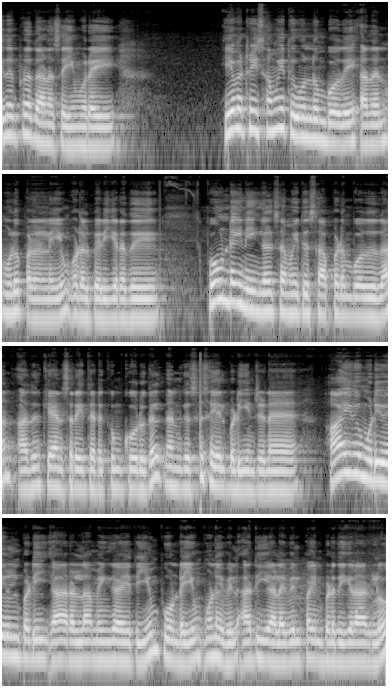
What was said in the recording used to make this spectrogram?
இதன் பிரதான செய்முறை. இவற்றை சமைத்து உண்ணும் போதே அதன் முழு பலனையும் உடல் பெறுகிறது. பூண்டை நீங்கள் சமைத்து சாப்பிடும்போது தான் அது கேன்சரை தடுக்கும் கூறுகள் நன்கு செயல்படுகின்றன. ஆய்வு முடிவுகளின்படி யாரெல்லாம் வெங்காயத்தையும் பூண்டையும் உணவில் அதிக அளவில் பயன்படுத்துகிறார்களோ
